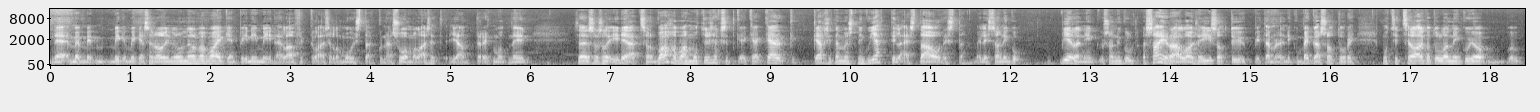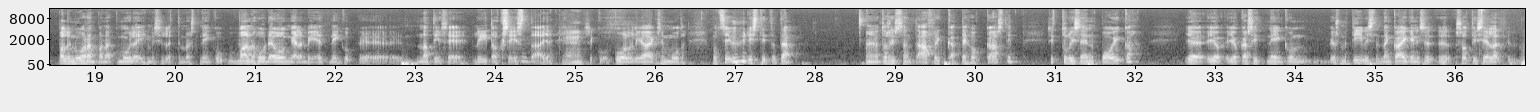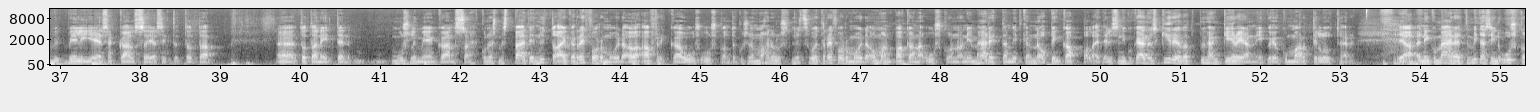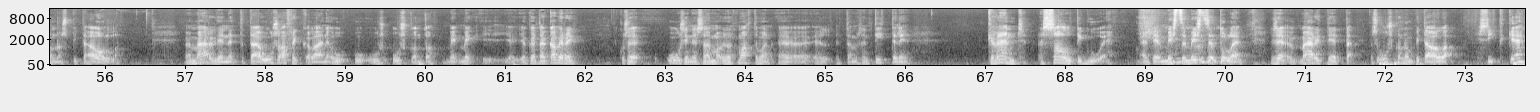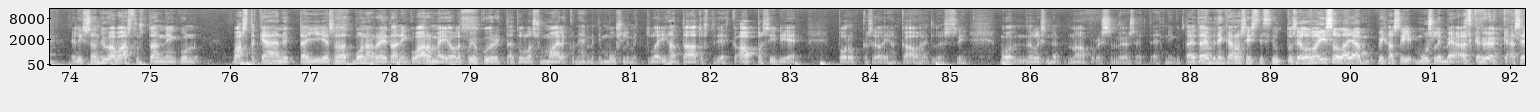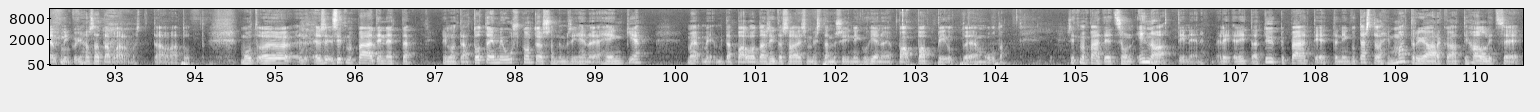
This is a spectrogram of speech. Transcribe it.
Ne, me, me, mikä, mikä sen oli, ne oli, vaikeampia nimiä näillä afrikkalaisilla muistaa kuin nämä suomalaiset jantterit, mutta niin, se, se oli idea, että se on vahva, mutta lisäksi että kä- kä- kärsi tämmöistä niin jättiläistaudista. Eli se on niin kuin, vielä niin kuin, se on niin kuin sairaaloisen iso tyyppi, tämmöinen niin kuin megasoturi, mutta sitten se alkoi tulla niin kuin jo paljon nuorempana kuin muille ihmisille tämmöistä niin kuin vanhuuden ongelmia, että niin kuin, natisee liitoksistaan ja Mm. se ku- kuoli aikaisin muuta. Mutta se yhdisti tätä tosissaan tätä Afrikkaa tehokkaasti. Sitten tuli sen poika, joka sitten, niin kun, jos mä tiivistän tämän kaiken, niin se soti siellä veljeensä kanssa ja sitten tota, ää, tota niiden muslimien kanssa, kunnes mä sitten päätin, että nyt on aika reformoida Afrikkaa uusi uskonto, kun se on mahdollista, että nyt sä voit reformoida oman pakana uskonnon ja määrittää, mitkä on ne opinkappaleet. Eli sä niin käytännössä kirjoitat pyhän kirjan, niin kuin joku Martin Luther, ja niin kuin määrät, että mitä siinä uskonnossa pitää olla. Mä määritin, että tämä uusi afrikkalainen u- u- us- uskonto, me, me, joka tämä kaveri, kun se uusi, niin sai ma- mahtavan tämmöisen tittelin Grand Saltigue. En tiedä, mistä, mistä se tulee. Se määritti, että se uskonnon pitää olla sitkeä, eli se on hyvä vastustaa niin kuin vastakäännyttäjiä ja saat bonareita niin kuin armeijoille, kun joku yrittää tulla sun maille, kun ne hemmetin muslimit tulee ihan taatusti, tiedätkö, Abbasidien porukka, se on ihan kauheat lössiä. Mu- Ne oli sinne naapurissa myös, että, että niin kuin, tämä ei mitenkään rasistista juttu, siellä on vain isolla ja vihaisia muslimeja, jotka hyökkää sieltä niin kuin ihan sata varmasti, tämä on vaan totta. Mutta sitten mä päätin, että niillä on tämä toteemiuskonto, jossa on tämmöisiä hienoja henkiä, me, me, mitä palvotaan, siitä saa esimerkiksi tämmöisiä niin kuin hienoja pa- pappijuttuja ja muuta. Sitten mä päätin, että se on enaattinen. Eli, eli tämä tyyppi päätti, että niin kuin tästä lähin matriarkaatti hallitsee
